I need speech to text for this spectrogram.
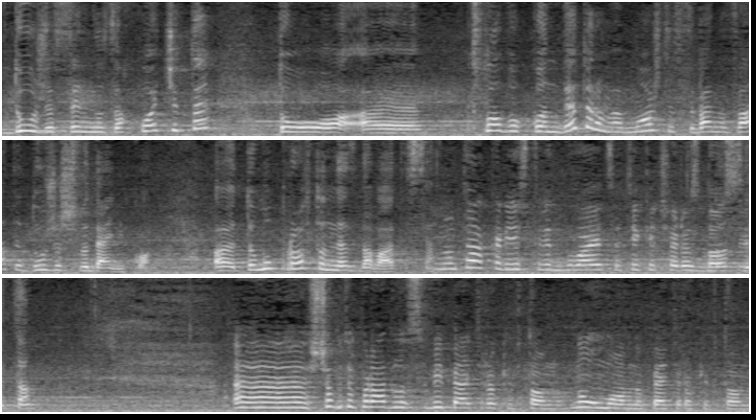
дуже сильно захочете, то слово кондитером ви можете себе назвати дуже швиденько. Тому просто не здаватися. Ну так, ріст відбувається тільки через досвід. Досвід. Е, що б ти порадила собі 5 років тому? Ну, умовно, 5 років тому.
